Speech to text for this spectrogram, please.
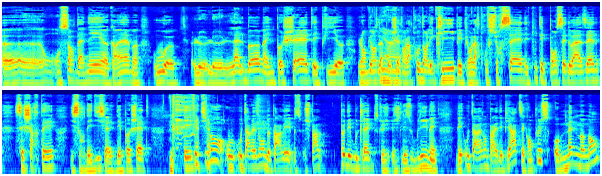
euh, on, sort d'années euh, quand même où euh, le l'album a une pochette et puis euh, l'ambiance de la pochette, on la retrouve dans les clips et puis on la retrouve sur scène et tout est pensé de A à Z, c'est charté. Il sort des disques avec des pochettes. Et effectivement, où, où tu as raison de parler, parce que je parle peu des bootlegs parce que je, je les oublie, mais mais où t'as raison de parler des pirates, c'est qu'en plus au même moment,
